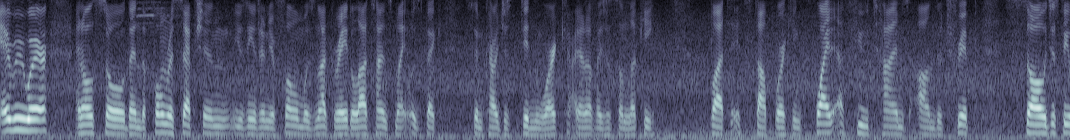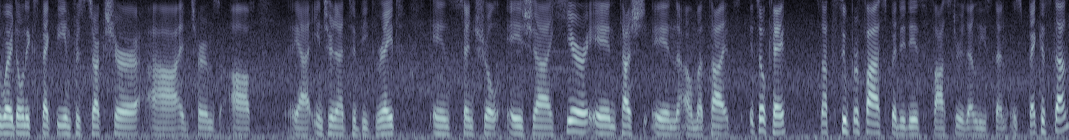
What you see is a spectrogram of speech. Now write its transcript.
everywhere. And also then the phone reception using it on your phone was not great. A lot of times my Uzbek SIM card just didn't work. I don't know if I was just unlucky but it stopped working quite a few times on the trip. So just be aware, don't expect the infrastructure uh, in terms of yeah, internet to be great in Central Asia. Here in Tash in Almaty, it's it's okay. It's not super fast, but it is faster at least than Uzbekistan.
